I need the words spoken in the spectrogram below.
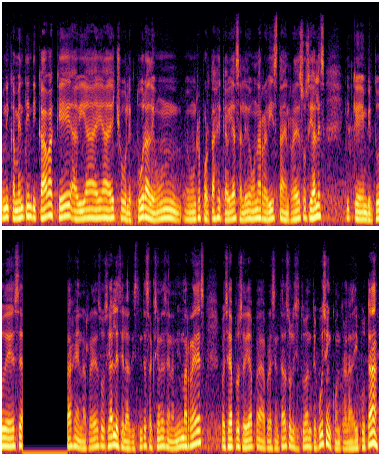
únicamente indicaba que había hecho lectura de un, un reportaje que había salido en una revista en redes sociales y que en virtud de ese en las redes sociales y las distintas acciones en las mismas redes, pues ella procedía para presentar solicitud ante juicio en contra de la diputada.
